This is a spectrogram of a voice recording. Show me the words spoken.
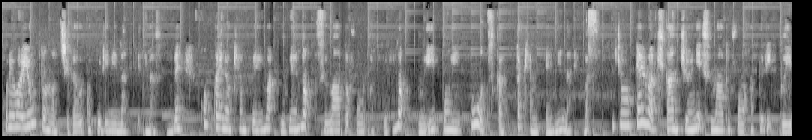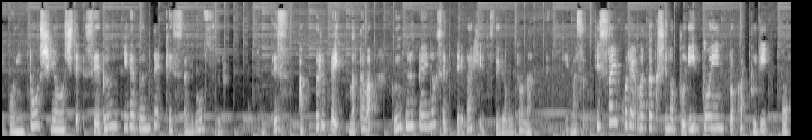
これは用途の違うアプリになっていますので、今回のキャンペーンは上のスマートフォンアプリの V ポイントを使ったキャンペーンになります。条件は期間中にスマートフォンアプリ V ポイントを使用してセブンイレブンで決済をすることです。Apple Pay または Google Pay の設定が必要となっています。実際これ私の V ポイントアプリを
